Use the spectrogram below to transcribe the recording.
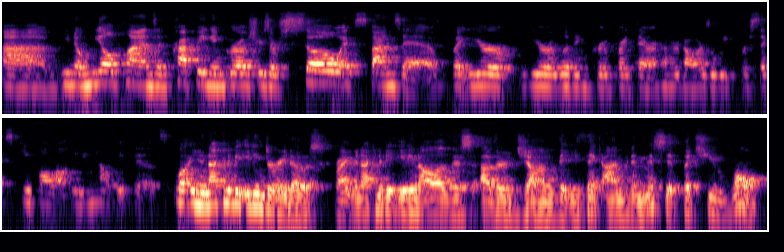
um, you know, meal plans and prepping and groceries are so expensive, but you're you're living proof right there. Hundred dollars a week for six people eating healthy foods. Well, you're not going to be eating Doritos, right? You're not going to be eating all of this other junk that you think I'm going to miss it, but you won't.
